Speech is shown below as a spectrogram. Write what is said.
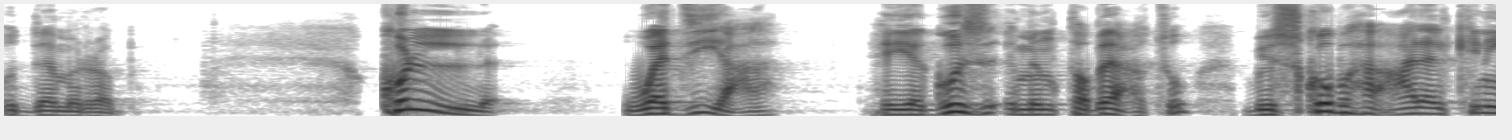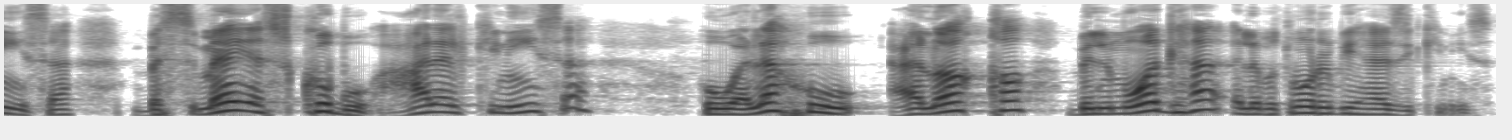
قدام الرب. كل وديعة هي جزء من طبيعته بيسكبها على الكنيسة بس ما يسكبه على الكنيسة هو له علاقة بالمواجهة اللي بتمر بيها هذه الكنيسة.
